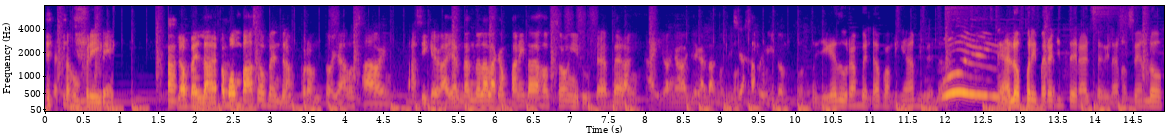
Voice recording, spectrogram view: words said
Esto es un pregame. Los verdaderos bombazos vendrán pronto, ya lo saben. Así que vayan dándole a la campanita de Hot Zone y ustedes verán, ahí van a llegar las noticias rapidito. cuando llegue Durán, ¿verdad? Para Miami, ¿verdad? Sean los primeros en enterarse, ¿verdad? No sean los,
